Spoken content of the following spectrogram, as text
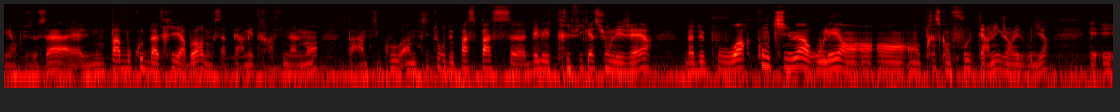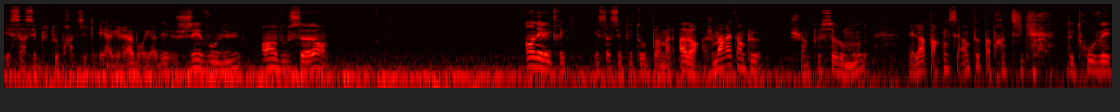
Et en plus de ça, elles n'ont pas beaucoup de batterie à bord, donc ça permettra finalement, par un petit coup, un petit tour de passe-passe euh, d'électrification légère, bah, de pouvoir continuer à rouler en, presque en full thermique, j'ai envie de vous dire. Et, ça, c'est plutôt pratique et agréable. Regardez, j'évolue en douceur, en électrique. Et ça, c'est plutôt pas mal. Alors, je m'arrête un peu. Je suis un peu seul au monde. Et là, par contre, c'est un peu pas pratique de trouver,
